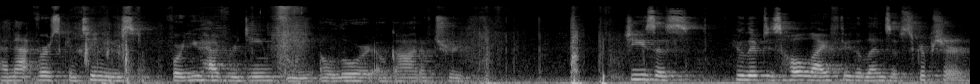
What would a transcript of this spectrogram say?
And that verse continues, For you have redeemed me, O Lord, O God of truth. Jesus, who lived his whole life through the lens of Scripture,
